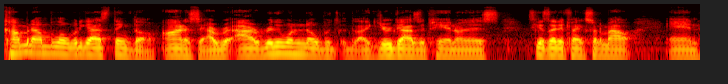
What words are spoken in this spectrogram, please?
Comment down below what do you guys think though. Honestly, I, re- I really want to know what, like your guys' opinion on this. So you guys like thanks when I'm out, and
